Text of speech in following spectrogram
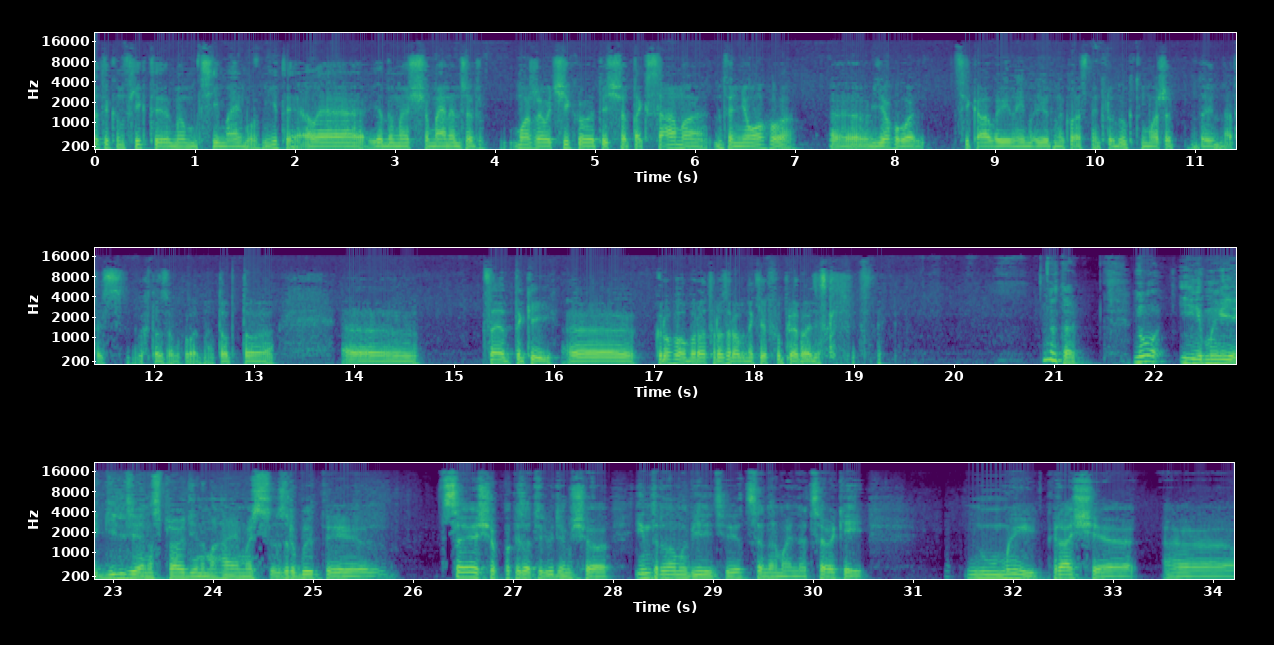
е, конфлікти ми всі маємо вміти, але я думаю, що менеджер може очікувати, що так само до нього е, його цікавий, і неймовірно класний продукт може доєднатися хто завгодно. Тобто це такий е, кругооборот розробників у природі, скажімо. Ну так. Ну, і ми, як гільдія, насправді намагаємось зробити все, щоб показати людям, що internal mobility – це нормально, це окей. Ми краще е,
